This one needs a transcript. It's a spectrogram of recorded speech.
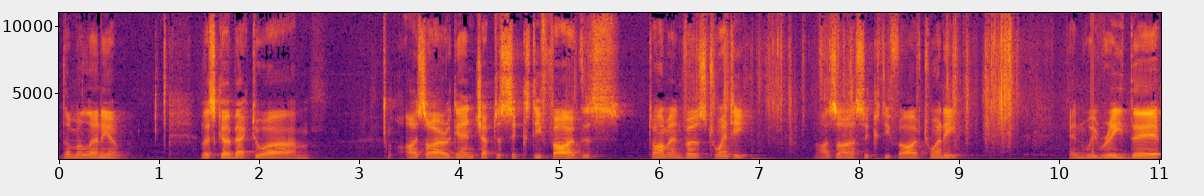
the millennium. Let's go back to um, Isaiah again, chapter 65 this time, and verse 20. Isaiah 65 20. And we read there,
